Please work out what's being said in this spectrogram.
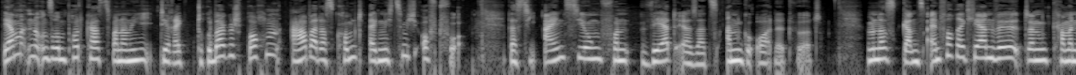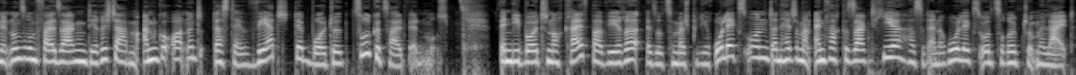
Wir haben in unserem Podcast zwar noch nie direkt drüber gesprochen, aber das kommt eigentlich ziemlich oft vor, dass die Einziehung von Wertersatz angeordnet wird. Wenn man das ganz einfach erklären will, dann kann man in unserem Fall sagen, die Richter haben angeordnet, dass der Wert der Beute zurückgezahlt werden muss. Wenn die Beute noch greifbar wäre, also zum Beispiel die Rolex-Uhren, dann hätte man einfach gesagt, hier hast du deine Rolex-Uhr zurück, tut mir leid.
